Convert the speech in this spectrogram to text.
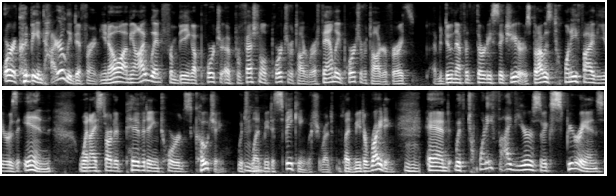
Or it could be entirely different. You know, I mean, I went from being a portrait, a professional portrait photographer, a family portrait photographer. I, I've been doing that for 36 years, but I was 25 years in when I started pivoting towards coaching, which mm-hmm. led me to speaking, which led, led me to writing. Mm-hmm. And with 25 years of experience,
